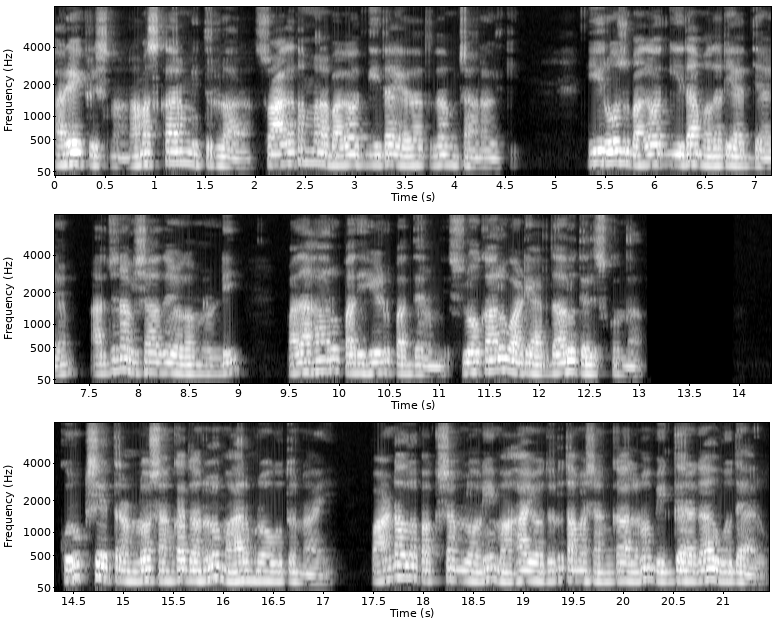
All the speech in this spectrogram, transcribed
హరే కృష్ణ. నమస్కారం మిత్రులారా. స్వాగతం మన భగవద్గీత యథాతథం ఛానల్కి. ఈరోజు భగవద్గీత మొదటి అధ్యాయం అర్జున విషాద యోగం నుండి పదహారు పదిహేడు పద్దెనిమిది శ్లోకాలు వాటి అర్థాలు తెలుసుకుందాం. కురుక్షేత్రంలో శంఖధ్వనులు మారుమ్రోగుతున్నాయి. పాండవుల పక్షంలోని మహాయోధులు తమ శంఖాలను బిగ్గరగా ఊదారు.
